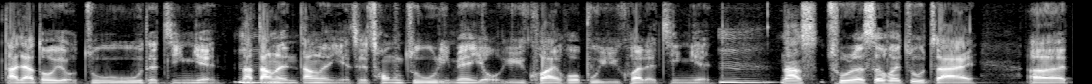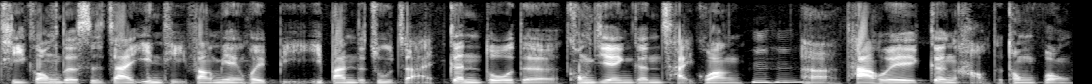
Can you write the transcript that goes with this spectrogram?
大家都有租屋的经验，那当然当然也是从租屋里面有愉快或不愉快的经验。嗯，那除了社会住宅，呃提供的是在硬体方面会比一般的住宅更多的空间跟采光，嗯哼，呃，它会更好的通风。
